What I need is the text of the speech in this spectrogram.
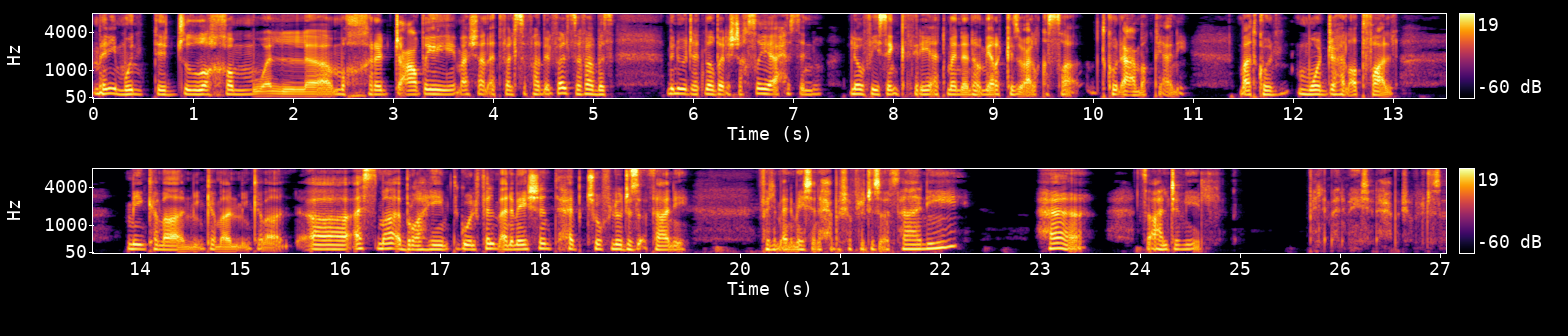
ماني منتج ضخم ولا مخرج عظيم عشان أتفلسف هذه الفلسفة بس من وجهة نظري الشخصية أحس إنه لو في Sing 3 أتمنى إنهم يركزوا على القصة بتكون أعمق يعني ما تكون موجهة للأطفال. مين كمان مين كمان مين كمان. آه أسماء إبراهيم تقول فيلم animation تحب تشوف له جزء ثاني. فيلم animation أحب أشوف له جزء ثاني. ها سؤال جميل. فيلم animation أحب أشوف له جزء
